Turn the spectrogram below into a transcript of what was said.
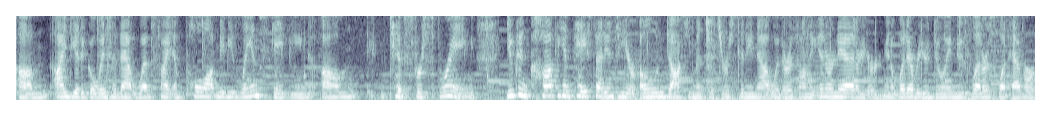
um, idea to go into that website and pull out maybe landscaping um, tips for spring. You can copy and paste that into your own documents that you're sending out, whether it's on the internet or your, you know, whatever you're doing, newsletters, whatever.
